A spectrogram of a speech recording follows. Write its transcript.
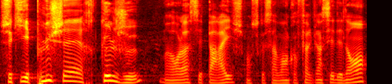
ce qui est plus cher que le jeu. Alors là, c'est pareil, je pense que ça va encore faire grincer des dents.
